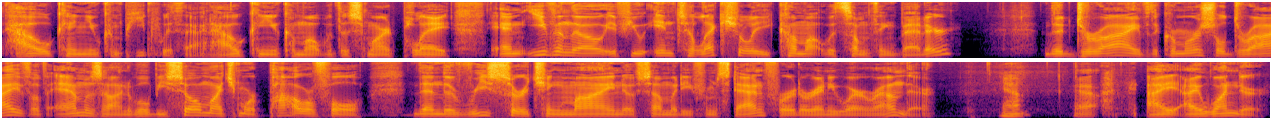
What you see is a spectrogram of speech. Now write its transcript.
How can you compete with that? How can you come up with a smart play? And even though if you intellectually come up with something better, the drive, the commercial drive of Amazon will be so much more powerful than the researching mind of somebody from Stanford or anywhere around there. yeah. Yeah. I, I wonder.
